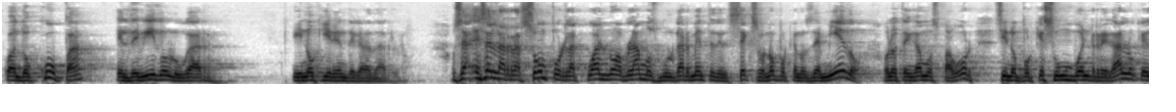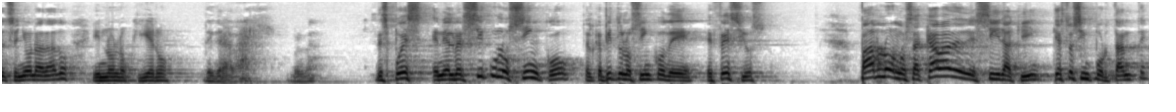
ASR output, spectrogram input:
cuando ocupa el debido lugar y no quieren degradarlo. O sea, esa es la razón por la cual no hablamos vulgarmente del sexo, no porque nos dé miedo o lo tengamos pavor, sino porque es un buen regalo que el Señor ha dado y no lo quiero degradar, ¿verdad? Después, en el versículo 5, el capítulo 5 de Efesios, Pablo nos acaba de decir aquí, que esto es importante,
